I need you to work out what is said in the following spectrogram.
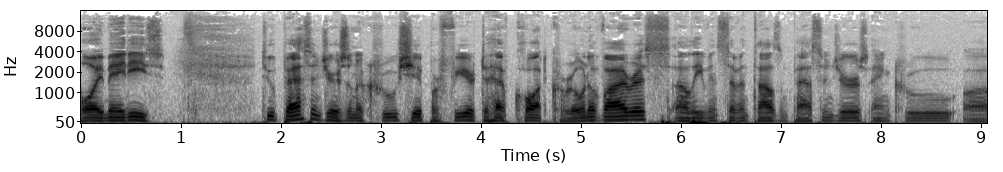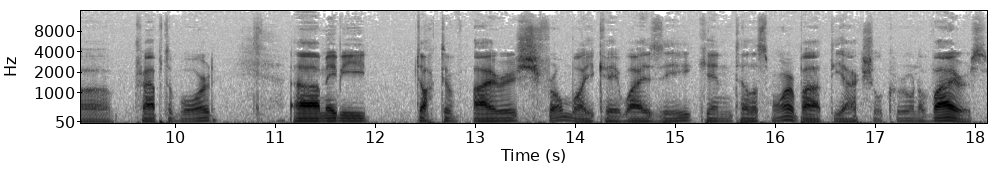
Ahoy, mateys! Two passengers on a cruise ship are feared to have caught coronavirus, uh, leaving 7,000 passengers and crew uh, trapped aboard. Uh, maybe Dr. Irish from YKYZ can tell us more about the actual coronavirus.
